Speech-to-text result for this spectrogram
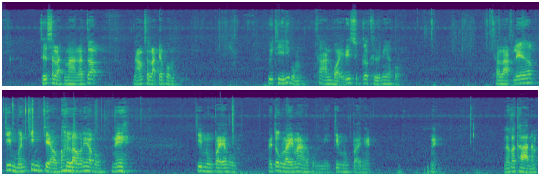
ำซื้อสลัดมาแล้วก็น้ำสลัดครับผม วิธีที่ผมทานบ่อยที่สุดก็คือเนี่ยครับผมสลัดเลยครับจิ้มเหมือนจิ้มแจ่วบ้านเราเนี่ยครับผมนี่จิ้มลงไปครับผม ไม่ต้องไรมากครับผมนี่จิ้มลงไปเนี่ยเนี่ยแล้วก็ทานนะ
